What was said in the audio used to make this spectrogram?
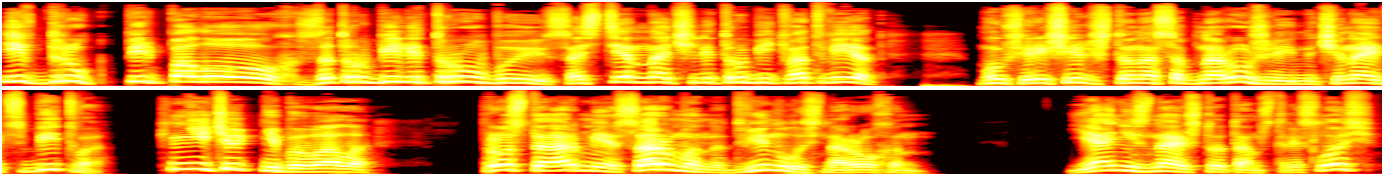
И вдруг переполох, затрубили трубы, со стен начали трубить в ответ. Мы уж решили, что нас обнаружили и начинается битва. Ничуть не бывало. Просто армия Сарумана двинулась на Рохан. Я не знаю, что там стряслось.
